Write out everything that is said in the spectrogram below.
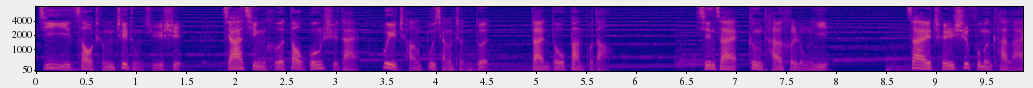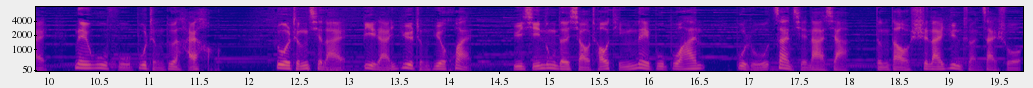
即已造成这种局势。嘉庆和道光时代未尝不想整顿，但都办不到。现在更谈何容易？在陈师傅们看来，内务府不整顿还好，若整起来，必然越整越坏。与其弄得小朝廷内部不安，不如暂且纳下，等到时来运转再说。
